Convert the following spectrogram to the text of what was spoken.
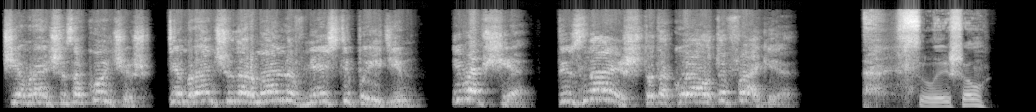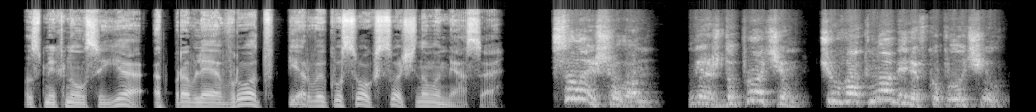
Чем раньше закончишь, тем раньше нормально вместе поедим. И вообще, ты знаешь, что такое аутофагия?» «Слышал», — усмехнулся я, отправляя в рот первый кусок сочного мяса. «Слышал он. Между прочим, чувак Нобелевку получил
